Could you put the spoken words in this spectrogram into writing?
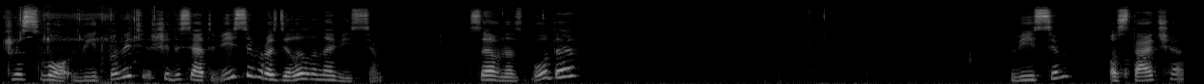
число відповідь 68 розділили на 8. Це в нас буде 8, остача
